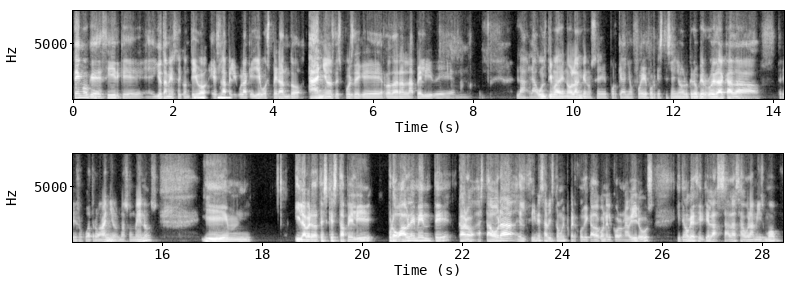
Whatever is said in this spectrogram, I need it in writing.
Tengo que decir que eh, yo también estoy contigo. Es la película que llevo esperando años después de que rodaran la peli de mm, la, la, última de Nolan, que no sé por qué año fue, porque este señor creo que rueda cada tres o cuatro años más o menos. Y mm, y la verdad es que esta peli probablemente, claro, hasta ahora el cine se ha visto muy perjudicado con el coronavirus y tengo que decir que las salas ahora mismo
